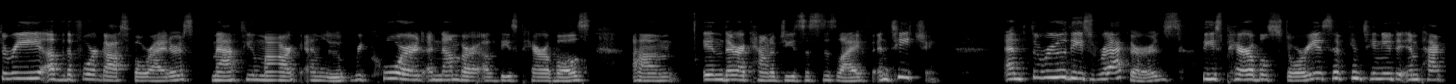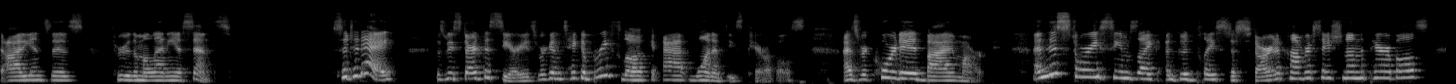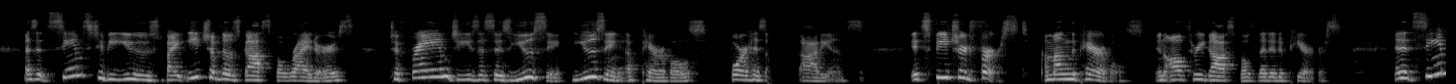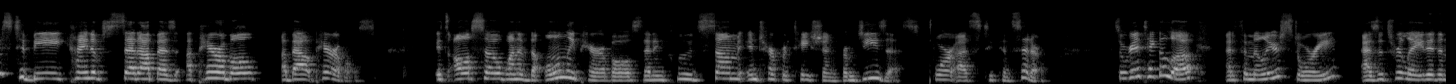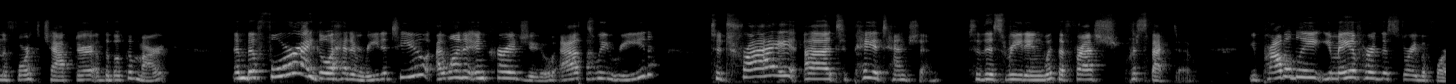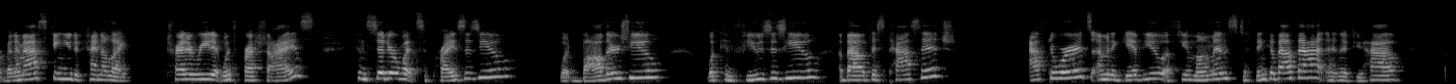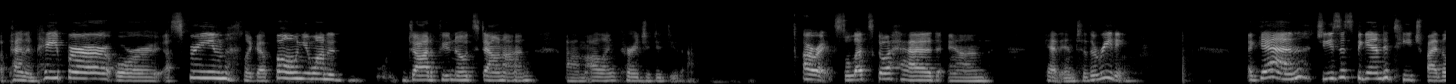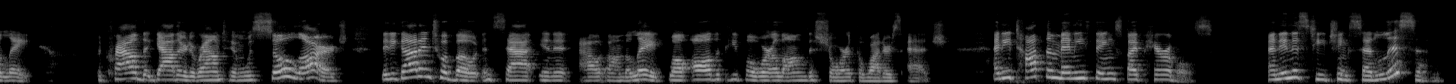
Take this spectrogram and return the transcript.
three of the four gospel writers matthew mark and luke record a number of these parables um, in their account of jesus's life and teaching and through these records these parable stories have continued to impact audiences through the millennia since. So today, as we start the series, we're going to take a brief look at one of these parables as recorded by Mark. And this story seems like a good place to start a conversation on the parables, as it seems to be used by each of those gospel writers to frame Jesus's using, using of parables for his audience. It's featured first among the parables in all three gospels that it appears. And it seems to be kind of set up as a parable about parables. It's also one of the only parables that includes some interpretation from Jesus for us to consider. So we're going to take a look at a familiar story as it's related in the fourth chapter of the book of Mark. And before I go ahead and read it to you, I want to encourage you as we read to try uh, to pay attention to this reading with a fresh perspective. You probably you may have heard this story before but i'm asking you to kind of like try to read it with fresh eyes. Consider what surprises you what bothers you what confuses you about this passage. Afterwards i'm going to give you a few moments to think about that. And if you have a pen and paper or a screen like a phone you want to jot a few notes down on um, i'll encourage you to do that all right so let's go ahead and get into the reading Again, Jesus began to teach by the lake. The crowd that gathered around him was so large that he got into a boat and sat in it out on the lake while all the people were along the shore at the water's edge. And he taught them many things by parables. And in his teaching said, Listen,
